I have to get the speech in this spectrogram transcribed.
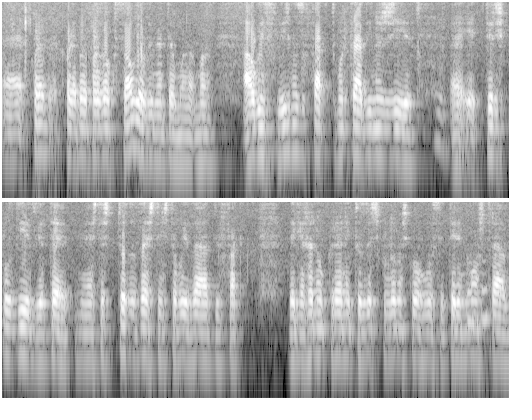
é, para, para, para paradoxal, e obviamente é uma, uma, algo infeliz, mas o facto do mercado de energia é, ter explodido e até estas, toda esta instabilidade e o facto da guerra na Ucrânia e todos estes problemas com a Rússia terem demonstrado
